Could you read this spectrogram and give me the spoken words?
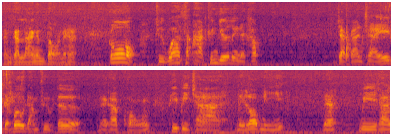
ทำการล้างกันต่อนะฮะ ก็ถือว่าสะอาดขึ้นเยอะเลยนะครับ จากการใช้ Double d u m Filter นะครับของพี่ปีชาในรอบนี้นะมีทั้ง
